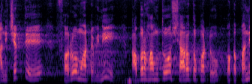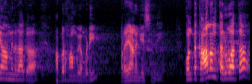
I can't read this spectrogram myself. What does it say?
అని చెప్తే ఫరో మాట విని అబ్రహాముతో షారాతో పాటు ఒక పని ఆమెలాగా అబ్రహాం వెంబడి ప్రయాణం చేసింది. కొంతకాలం తరువాత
